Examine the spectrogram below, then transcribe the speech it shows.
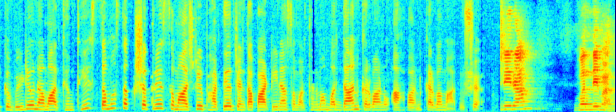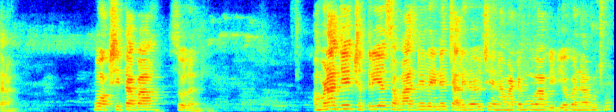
એક વિડીયોના માધ્યમથી સમસ્ત ક્ષત્રિય સમાજની ભારતીય જનતા પાર્ટીના સમર્થનમાં મતદાન કરવાનું આહવાન કરવામાં આવ્યું છે. શ્રીરામ, વંદે માતરમ. હું અક્ષિતાબા સોલંકી. હમણાં જે ક્ષત્રિય સમાજને લઈને ચાલી રહ્યું છે, એના માટે હું આ વીડિયો બનાવું છું.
